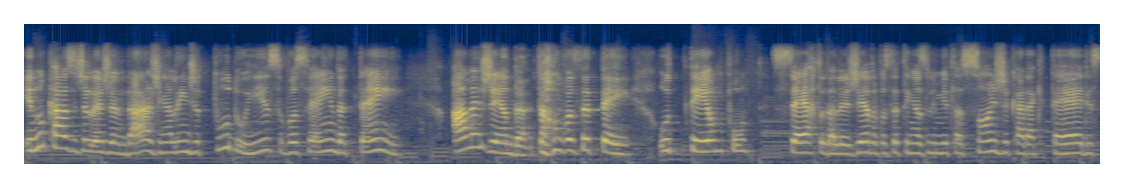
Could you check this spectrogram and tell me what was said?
E no caso de legendagem, além de tudo isso, você ainda tem a legenda. Então você tem o tempo certo da legenda, você tem as limitações de caracteres.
